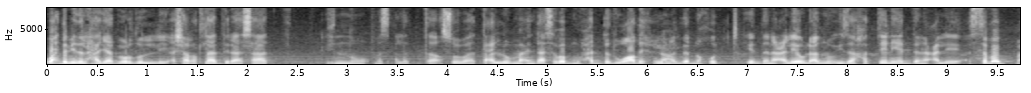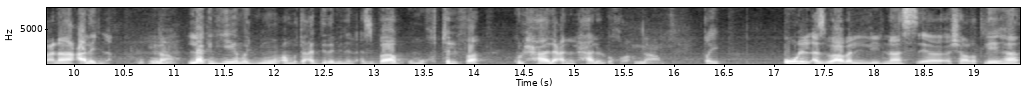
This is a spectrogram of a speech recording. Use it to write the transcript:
واحدة من الحاجات برضه اللي أشارت لها الدراسات إنه مسألة صعوبة التعلم ما عندها سبب محدد واضح نعم. نقدر ناخذ يدنا عليه لأنه إذا اخذتنا يدنا عليه السبب معناها عالجنا نعم. لكن هي مجموعة متعددة من الأسباب ومختلفة كل حالة عن الحالة الأخرى. نعم. طيب اولى الأسباب اللي الناس أشارت ليها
